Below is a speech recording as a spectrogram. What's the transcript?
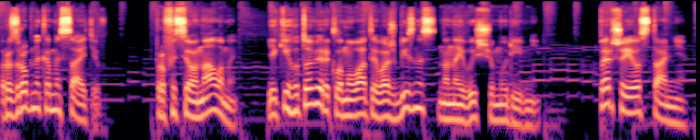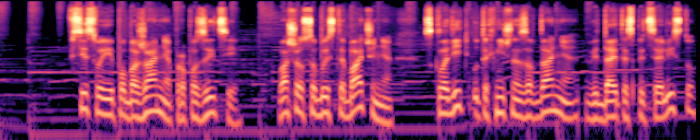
розробниками сайтів, професіоналами, які готові рекламувати ваш бізнес на найвищому рівні. Перше і останнє: всі свої побажання, пропозиції, ваше особисте бачення складіть у технічне завдання, віддайте спеціалісту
